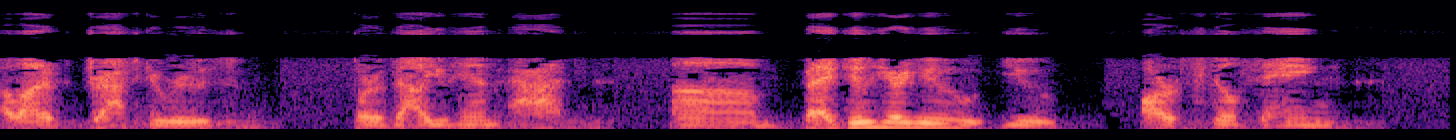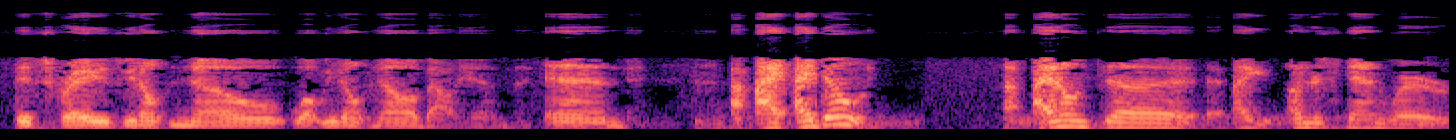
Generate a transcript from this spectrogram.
a lot of draft gurus sort of value him at. Um, but I do hear you you are still saying this phrase, we don't know what we don't know about him. And I, I don't, I don't, uh, I understand where,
